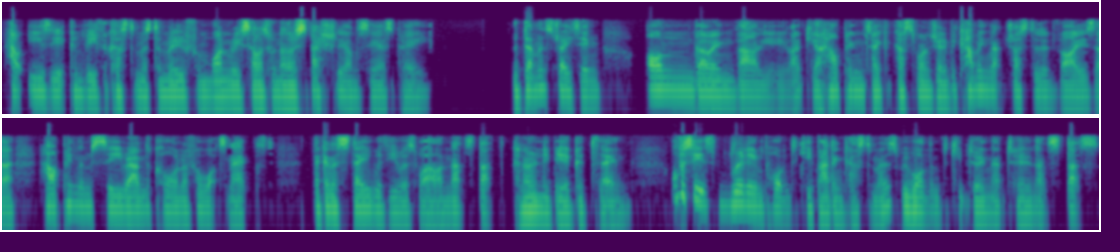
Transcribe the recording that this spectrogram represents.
how easy it can be for customers to move from one reseller to another, especially on CSP. But demonstrating ongoing value like you're helping take a customer on a journey becoming that trusted advisor helping them see around the corner for what's next. They're going to stay with you as well and that's that can only be a good thing. Obviously it's really important to keep adding customers. We want them to keep doing that too. That's that's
